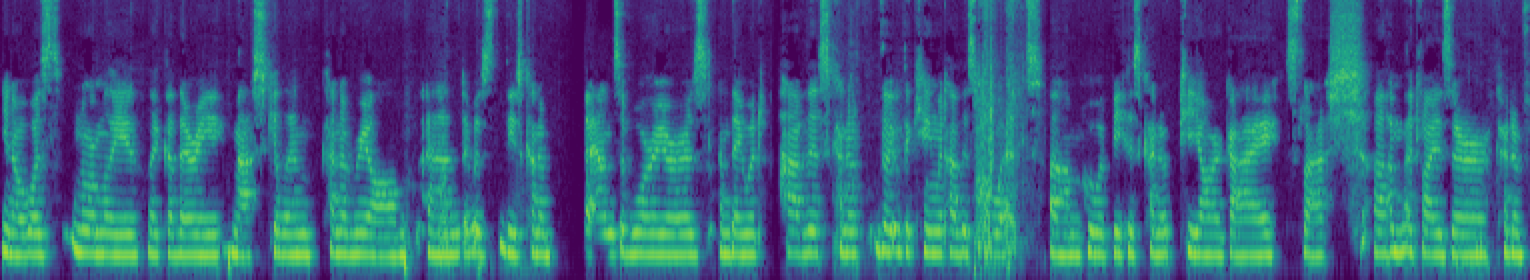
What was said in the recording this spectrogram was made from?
you know was normally like a very masculine kind of realm and it was these kind of bands of warriors and they would have this kind of the, the king would have this poet um, who would be his kind of pr guy slash um, advisor kind of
